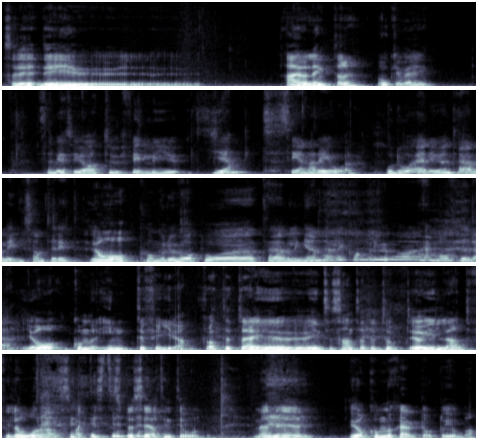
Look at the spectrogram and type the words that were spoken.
Så det, det är ju... Ja, jag längtar att åka iväg. Sen vet ju jag att du fyller ju jämnt senare i år. Och då är det ju en tävling samtidigt. Ja, Kommer du vara på tävlingen eller kommer du vara hemma och fira? Jag kommer inte fira, för att det är ju intressant att du tog upp det. Jag gillar inte att fylla år alls faktiskt, speciellt inte i år. Men eh, jag kommer självklart att jobba.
